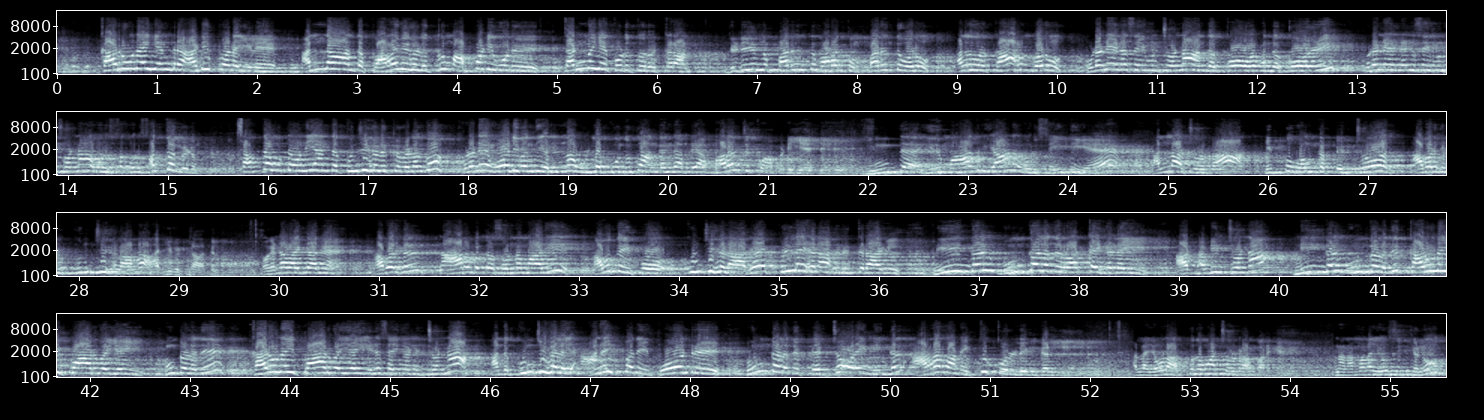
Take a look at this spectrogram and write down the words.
கருணை என்ற அடிப்படையிலே அல்லாஹ் அந்த பறவைகளுக்கும் அப்படி ஒரு தன்மையை கொடுத்திருக்கிறான். திடீர்னு பருந்து பறக்கும் பருந்து வரும் அல்லது ஒரு காகம் வரும் உடனே என்ன செய்யும்னு சொன்னா அந்த கோ அந்த கோழி உடனே என்ன செய்யும்னு சொன்னா ஒரு ஒரு சத்தம் விடும். சப்தம் விட்டோடனே அந்த குஞ்சுகளுக்கு விளங்கும். உடனே ஓடி வந்து எல்லாம் உள்ள பூந்துக்கும் அங்கங்க அப்படியே மறைஞ்சுக்கும் அப்படியே. இந்த இது மாதிரியான ஒரு செய்தியை அல்லாஹ் சொல்றான் இப்போ உங்க பெற்றோர் அவர்கள் குஞ்சுகளாக ஆகிவிட்டார்கள். அவங்க என்ன ஆயிட்டாங்க அவர்கள் நான் ஆரம்பத்தில் சொன்ன மாதிரி அவங்க இப்போ குஞ்சுகளாக பிள்ளைகளாக இருக்கிறார்கள். நீங்கள் உங்களது ரக்கைகளை அப்- அப்படின்னு சொன்னா நீங்கள் உங்களது கருணை பார்வையை உங்களது கருணை பார்வையை என்ன செய்யுங்கன்னு சொன்னா அந்த குஞ்சுகளை அணைப்பதை போன்று உங்களது பெற்றோரை நீங்கள் அரவணைத்துக் கொள்ளுங்கள். அல்ல எவ்வளவு அற்புதமா சொல்றான் பாருங்க. ஆனா நம்மளாம் யோசிக்கணும்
